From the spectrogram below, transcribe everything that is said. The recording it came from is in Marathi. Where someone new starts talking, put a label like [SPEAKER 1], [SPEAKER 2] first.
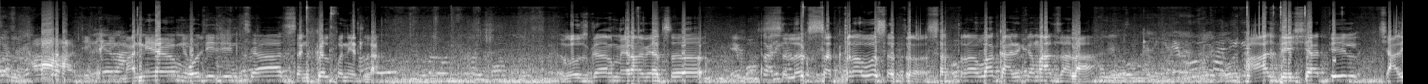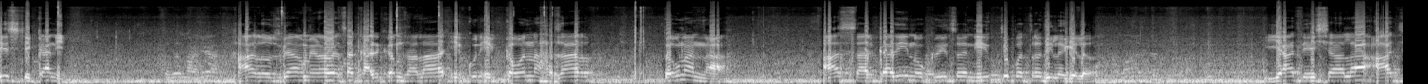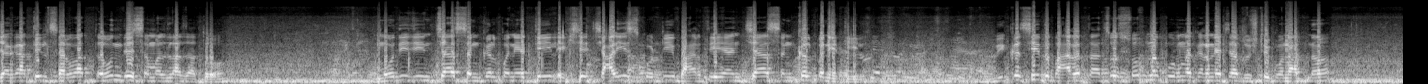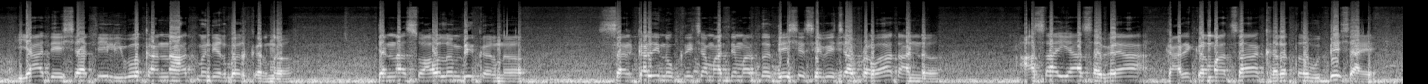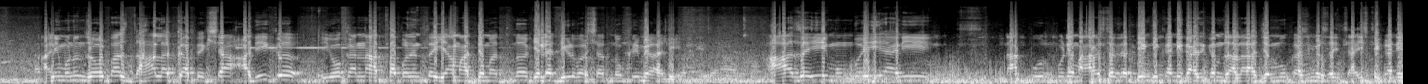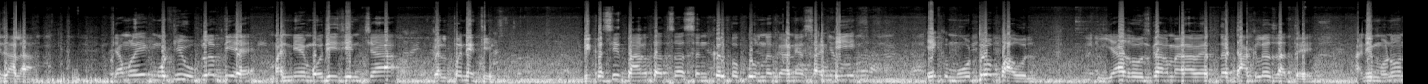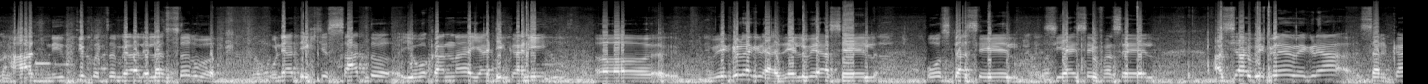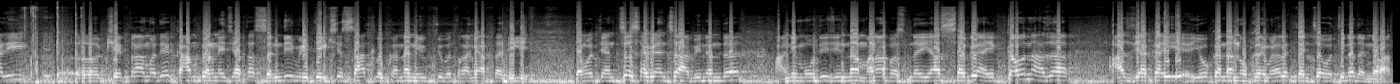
[SPEAKER 1] हा हा ठीक आहे. माननीय मोदीजींच्या संकल्पनेतला रोजगार मेळाव्याचं सलग सतरावं सत्र सतरावा कार्यक्रम आज झाला. आज देशातील चाळीस ठिकाणी हा रोजगार मेळाव्याचा कार्यक्रम झाला. एकूण एक्कावन्न हजार तरुणांना आज सरकारी नोकरीचं नियुक्तीपत्र दिलं गेलं. या देशाला आज जगातील सर्वात तरुण देश समजला जातो. मोदीजींच्या संकल्पनेतील एकशे चाळीस कोटी भारतीयांच्या संकल्पनेतील विकसित भारताचं स्वप्न पूर्ण करण्याच्या दृष्टिकोनातनं या देशातील युवकांना आत्मनिर्भर करणं त्यांना स्वावलंबी करणं सरकारी नोकरीच्या माध्यमातून देशसेवेच्या प्रवाहात आणणं असा या सगळ्या कार्यक्रमाचा खरं तर उद्देश आहे. आणि म्हणून जवळपास दहा लाखापेक्षा अधिक युवकांना आतापर्यंत या माध्यमातून गेल्या दीड वर्षात नोकरी मिळाली. आजही मुंबई आणि नागपूर पुणे महाराष्ट्राच्या तीन ठिकाणी कार्यक्रम झाला. जम्मू काश्मीर सहित चाळीस ठिकाणी झाला. त्यामुळे एक मोठी उपलब्धी आहे माननीय मोदीजींच्या कल्पनेतील. विकसित भारताचा संकल्प पूर्ण करण्यासाठी एक मोठं पाऊल या रोजगार मेळाव्यातनं टाकलं जातंय. आणि म्हणून आज नियुक्तीपत्र मिळालेल्या सर्व पुण्यात एकशे सात युवकांना या ठिकाणी वेगवेगळ्या रेल्वे असेल पोस्ट असेल सी आय सी एफ असेल अशा वेगळ्या वेगळ्या सरकारी क्षेत्रामध्ये काम करण्याची आता संधी मिळते. एकशे सात लोकांना नियुक्तीपत्र आम्ही आता दिली. त्यामुळे त्यांचं सगळ्यांचं अभिनंदन आणि मोदीजींना मनापासून या सगळ्या एक्कावन्न हजार आज ज्या काही युवकांना नोकऱ्या मिळाल्या त्यांच्या वतीनं धन्यवाद.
